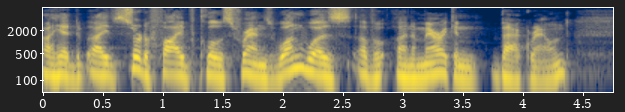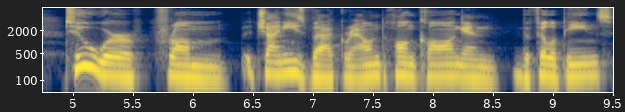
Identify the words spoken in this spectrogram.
I had I had sort of five close friends. One was of an American background. Two were from Chinese background, Hong Kong and the Philippines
